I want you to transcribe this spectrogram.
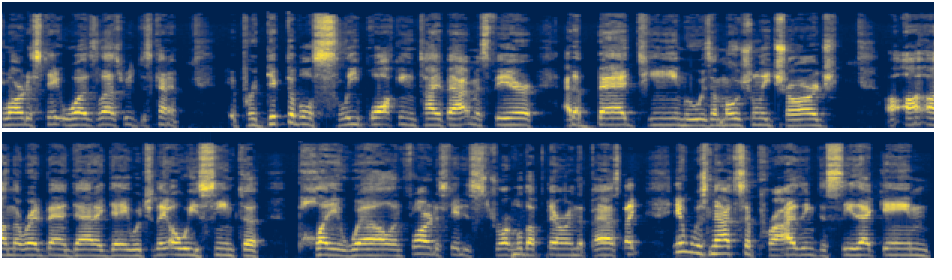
Florida State was last week, just kind of a predictable sleepwalking type atmosphere at a bad team who was emotionally charged on, on the red bandana day, which they always seem to play well. And Florida State has struggled up there in the past. Like it was not surprising to see that game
